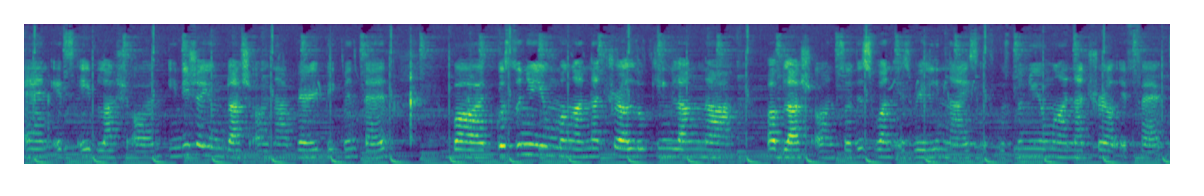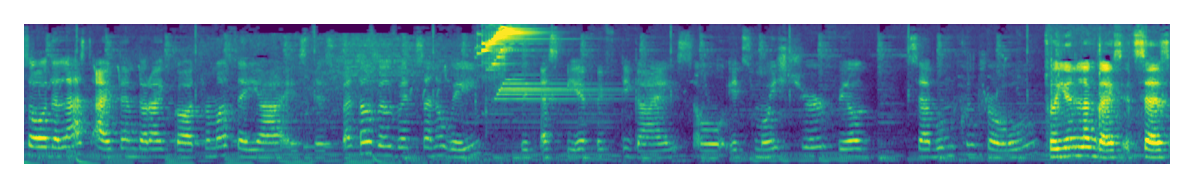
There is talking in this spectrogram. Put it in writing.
And it's a blush on. Hindi siya yung blush on na very pigmented. But gusto niyo yung mga natural looking lang na pa-blush on. So, this one is really nice if gusto niyo yung mga natural effect. So, the last item that I got from Althea is this Petal Velvet Sunaway with SPF 50, guys. So, it's moisture-filled sebum control. So, yun lang guys. It says,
